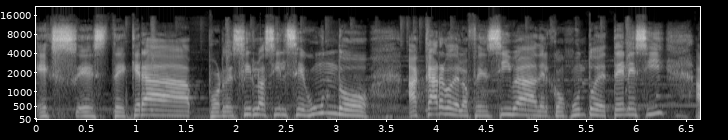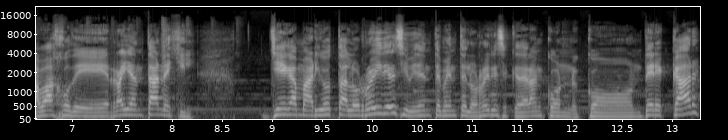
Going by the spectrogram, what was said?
este, que era, por decirlo así, el segundo a cargo de la ofensiva del conjunto de Tennessee, abajo de Ryan Tannehill. Llega Mariota a los Raiders y evidentemente los Raiders se quedarán con, con Derek Carr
